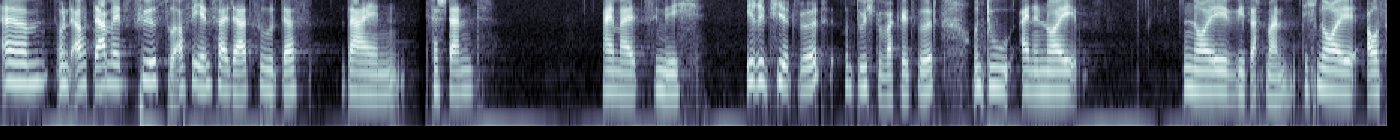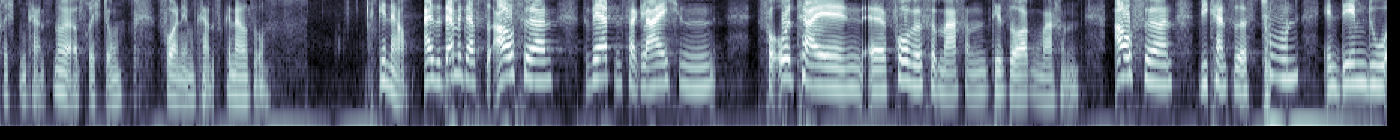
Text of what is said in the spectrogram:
ähm, und auch damit führst du auf jeden Fall dazu, dass dein Verstand einmal ziemlich irritiert wird und durchgewackelt wird und du eine neue neu, wie sagt man, dich neu ausrichten kannst, neue Ausrichtung vornehmen kannst. Genau so. Genau. Also damit darfst du aufhören, bewerten, vergleichen, verurteilen, äh, Vorwürfe machen, dir Sorgen machen. Aufhören. Wie kannst du das tun? Indem du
